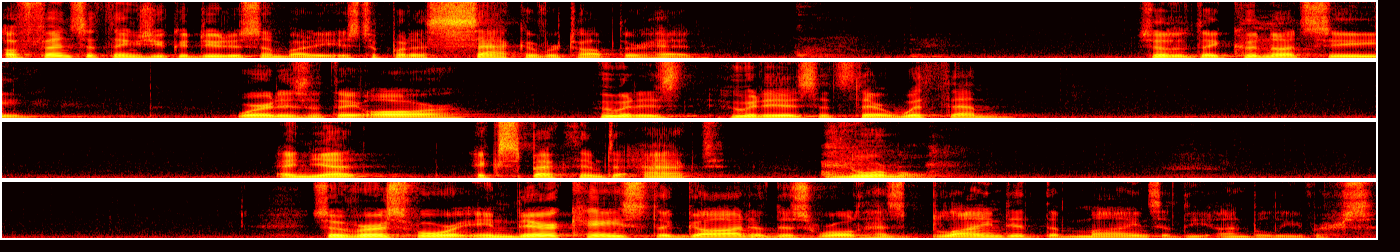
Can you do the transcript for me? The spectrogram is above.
offensive things you could do to somebody is to put a sack over top their head so that they could not see where it is that they are, who it is, who it is that's there with them, and yet expect them to act normal. So, verse 4 In their case, the God of this world has blinded the minds of the unbelievers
